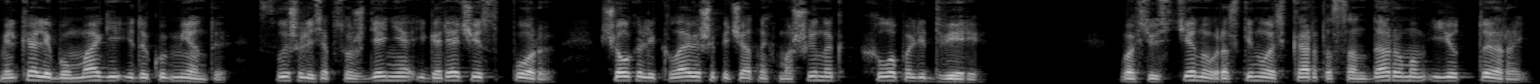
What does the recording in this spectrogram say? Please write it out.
мелькали бумаги и документы, слышались обсуждения и горячие споры, щелкали клавиши печатных машинок, хлопали двери. Во всю стену раскинулась карта с Андарумом и Ютеррой.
